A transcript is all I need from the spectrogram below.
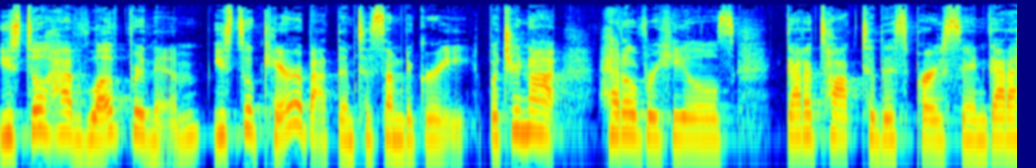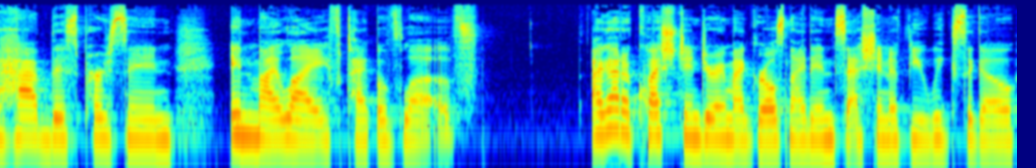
You still have love for them. You still care about them to some degree, but you're not head over heels, gotta talk to this person, gotta have this person in my life type of love. I got a question during my girls' night in session a few weeks ago,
